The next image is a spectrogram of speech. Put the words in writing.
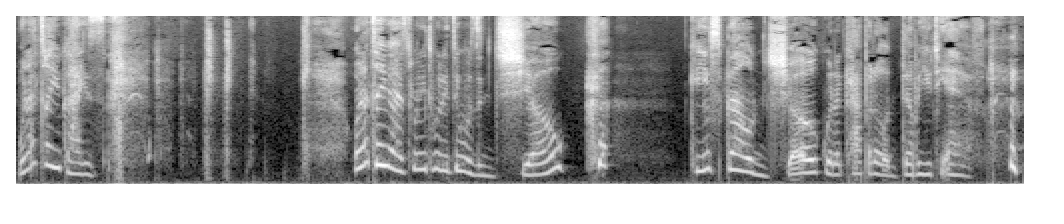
When I tell you guys when I tell you guys 2022 was a joke, can you spell joke with a capital WTF?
